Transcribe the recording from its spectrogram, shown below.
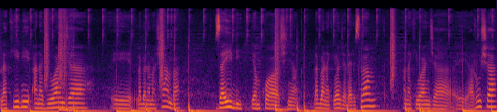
lakini ana viwanja e, labda na mashamba zaidi ya mkoa wa Shinyanga, labda ana kiwanja Dar es Salaam, ana kiwanja e, Arusha.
